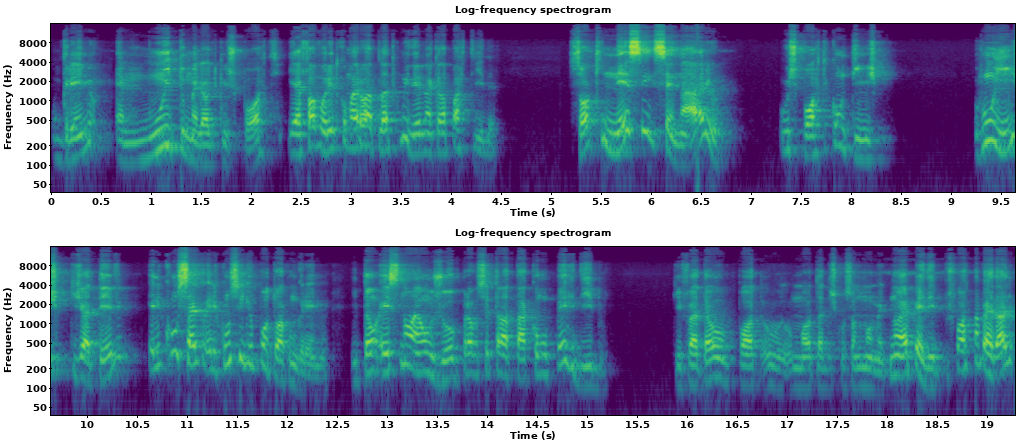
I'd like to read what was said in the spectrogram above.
o Grêmio é muito melhor do que o esporte e é favorito como era o Atlético Mineiro naquela partida. Só que nesse cenário, o esporte com times ruins que já teve, ele consegue, ele conseguiu pontuar com o Grêmio. Então, esse não é um jogo para você tratar como perdido que foi até o, o, o modo da discussão no momento, não é perdido. O esporte, na verdade,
